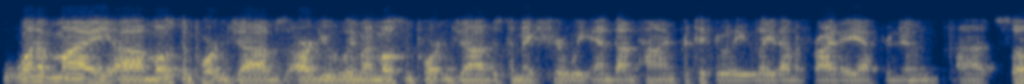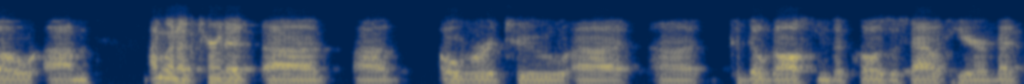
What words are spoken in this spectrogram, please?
one of my uh, most important jobs, arguably my most important job, is to make sure we end on time, particularly late on a Friday afternoon. Uh, so um, I'm going to turn it uh, uh over to uh, uh, to Bill Galston to close us out here. But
